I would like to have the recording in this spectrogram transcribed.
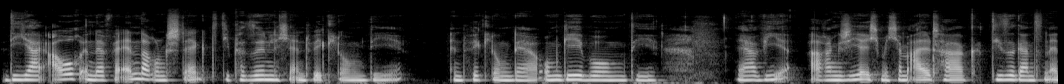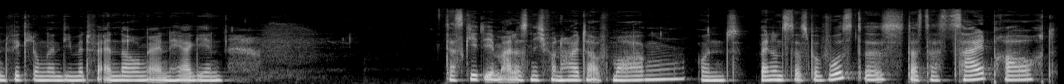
die ja auch in der Veränderung steckt, die persönliche Entwicklung, die Entwicklung der Umgebung, die, ja, wie arrangiere ich mich im Alltag, diese ganzen Entwicklungen, die mit Veränderung einhergehen, das geht eben alles nicht von heute auf morgen. Und wenn uns das bewusst ist, dass das Zeit braucht,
